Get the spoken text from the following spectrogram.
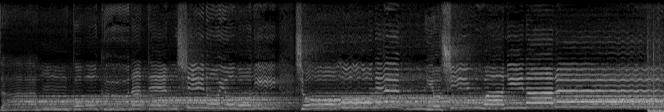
残酷な天使のように少年よ神話になれ。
